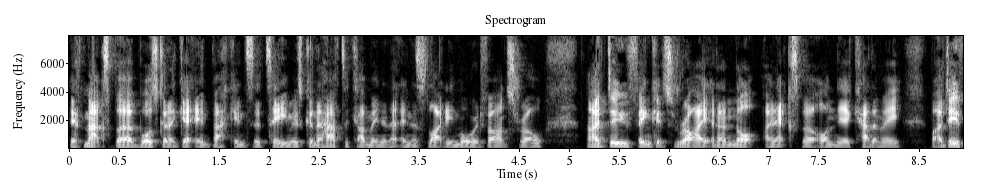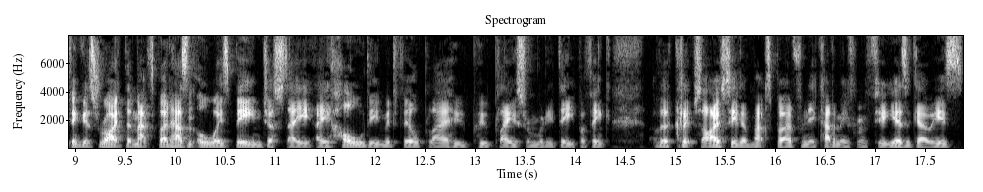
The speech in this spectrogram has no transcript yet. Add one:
if Max Bird was going to get him back into the team, he's going to have to come in in a, in a slightly more advanced role. I do think it's right, and I'm not an expert on the academy, but I do think it's right that Max Bird hasn't always been just a, a holding midfield player who who plays from really deep. I think the clips that I've seen of Max Bird from the academy from a few years ago, he is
